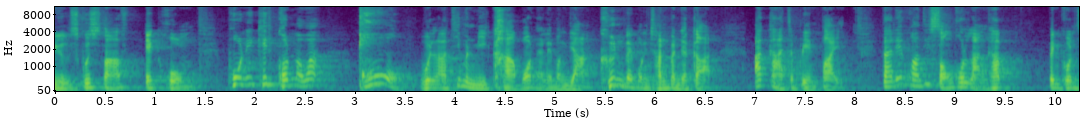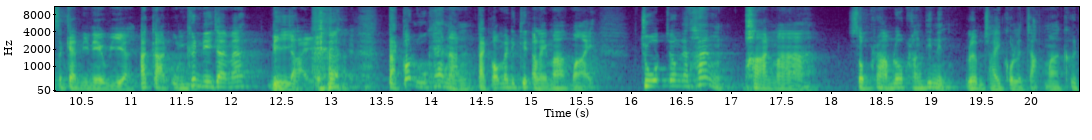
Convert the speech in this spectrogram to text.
นิลส์กุสตาฟเอ็กโฮมผู้นี้คิดค้นมาว่า โอ้เวลาที่มันมีคาร์บอนอะไรบางอย่าง ขึ้นไปบนชั้นบรรยากาศ อากาศจะเปลี่ยนไป แต่ด้วยความที่สองคนหลังครับ เป็นคนสแกนดิเนเวีย อากาศอุ่นขึ้นดีใจไหมดีดีใจ แต่ก็รู้แค่นั้นแต่ก็ไม่ได้คิดอะไรมากมาย จวบจนกระทั่งผ่านมาสงครามโลกครั้งที่หนึ่งเริ่มใช้กลจักรมากขึ้น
